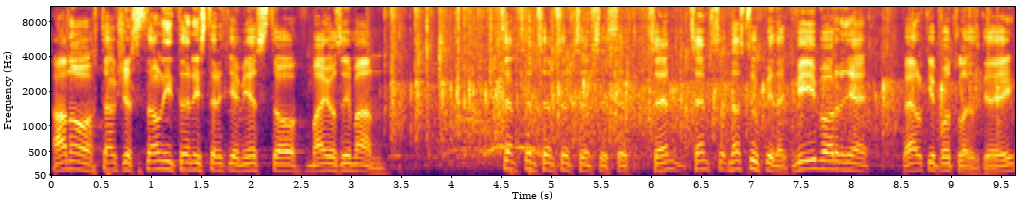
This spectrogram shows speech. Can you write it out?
Ano, takže stolný tenis, třetí město, Majo Ziman. Sem, sem, sem, sem, sem, sem, sem, sem, sem, na stupinek. Výborně. Velký potlesk, hej.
